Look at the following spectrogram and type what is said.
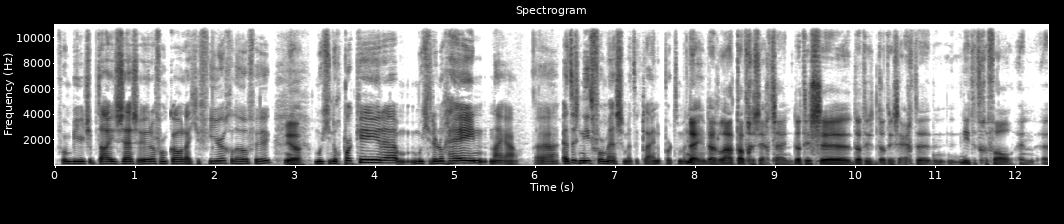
Voor een biertje betaal je 6 euro, voor een colaatje 4 geloof ik. Ja. Moet je nog parkeren? Moet je er nog heen? Nou ja, eh, het is niet voor mensen met een kleine portemonnee. Nee, dat, laat dat gezegd zijn. Dat is, eh, dat is, dat is echt niet het geval. En eh,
